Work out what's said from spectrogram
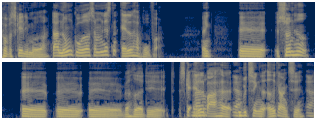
på forskellige måder. Der er nogle goder, som næsten alle har brug for. Ikke? Øh, sundhed, øh, øh, øh, hvad hedder det, skal Ja, alle bare have ja. ubetinget adgang til Ja.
